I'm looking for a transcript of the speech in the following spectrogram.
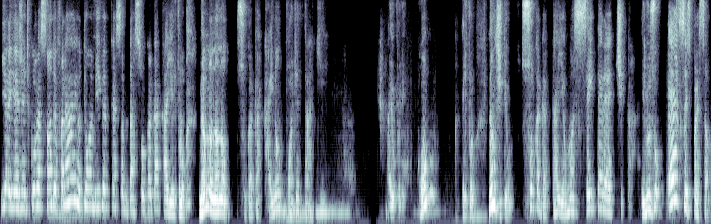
e aí a gente conversando, eu falei, ah, eu tenho uma amiga que é da Soka Gakkai. E ele falou, não, não, não, não, Soka Gakkai não pode entrar aqui. Aí eu falei, como? Ele falou, não, Gideon, Soka Gakkai é uma seita herética. Ele usou essa expressão.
